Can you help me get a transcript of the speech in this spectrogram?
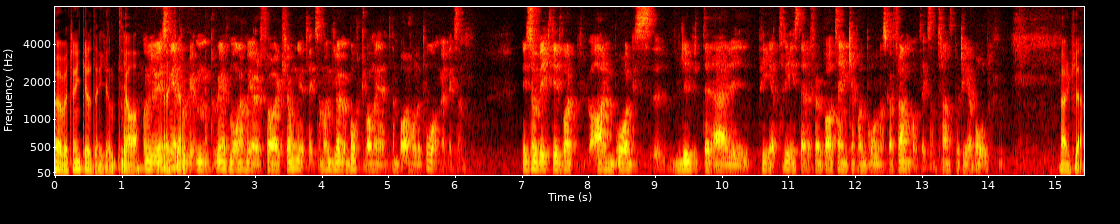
Övertänk helt enkelt. Ja, Och det är som är problem, problem för många, att man gör det för krångligt. Liksom. Man glömmer bort vad man egentligen bara håller på med. Liksom. Det är så viktigt vart armbågslutet är i P3 istället för att bara tänka på att bollen ska framåt. Liksom. Transportera boll. Verkligen.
